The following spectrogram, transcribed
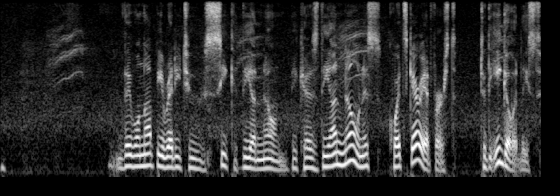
they will not be ready to seek the unknown because the unknown is quite scary at first, to the ego at least.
